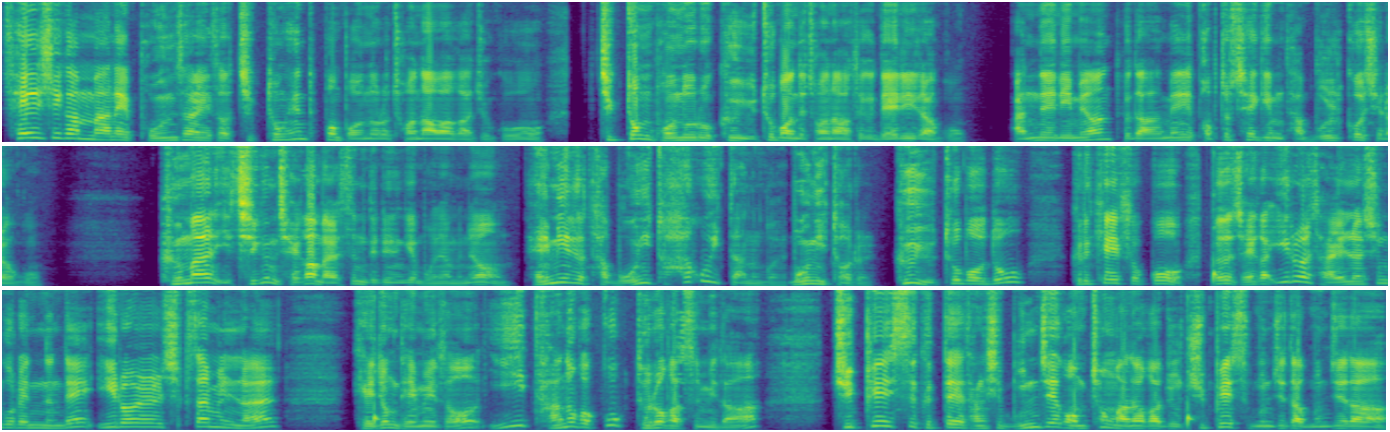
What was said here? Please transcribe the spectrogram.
3시간 만에 본사에서 직통 핸드폰 번호로 전화 와가지고 직통 번호로 그 유튜버한테 전화 와서 내리라고. 안 내리면 그 다음에 법적 책임 다 물 것이라고. 그 말, 지금 제가 말씀드리는 게 뭐냐면요. 배민에서 다 모니터 하고 있다는 거예요. 모니터를. 그 유튜버도 그렇게 했었고, 그래서 제가 1월 4일 날 신고를 했는데, 1월 13일 날 개정되면서 이 단어가 꼭 들어갔습니다. GPS 그때 당시 문제가 엄청 많아가지고 GPS 문제다 문제다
